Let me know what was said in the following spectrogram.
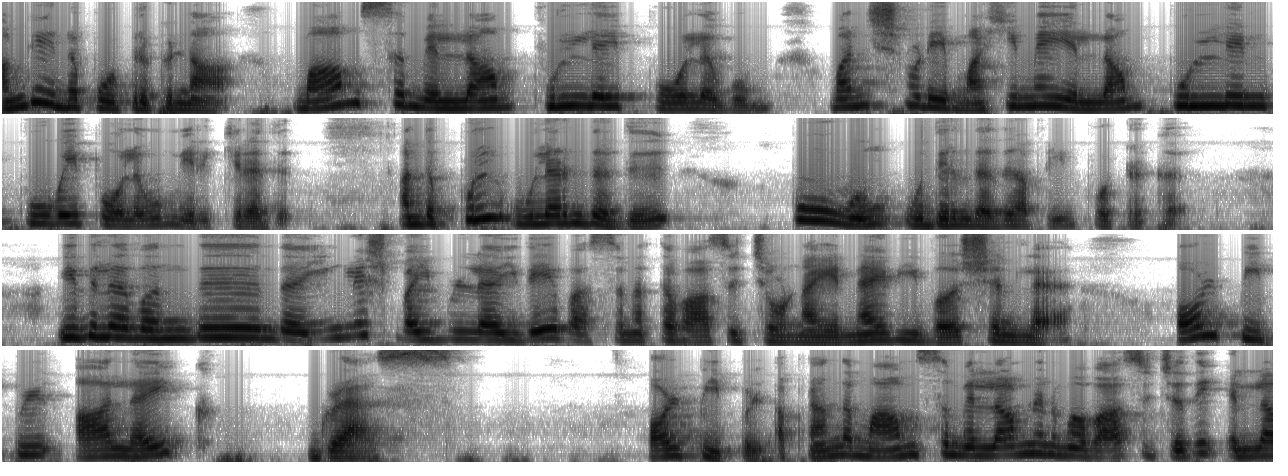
அங்கே என்ன போட்டிருக்குன்னா மாம்சம் எல்லாம் புல்லை போலவும் மனுஷனுடைய மகிமை எல்லாம் புல்லின் பூவை போலவும் இருக்கிறது. அந்த புல் உலர்ந்தது பூவும் உதிர்ந்தது அப்படின்னு போட்டிருக்கு. இதில் வந்து இந்த இங்கிலீஷ் பைபிளில் இதே வசனத்தை வாசித்தோன்னா என்ஐவி வேர்ஷனில் all people are like grass all people அப்படின்னா அந்த மாம்சம் எல்லாம்னு நம்ம வாசிச்சது எல்லா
